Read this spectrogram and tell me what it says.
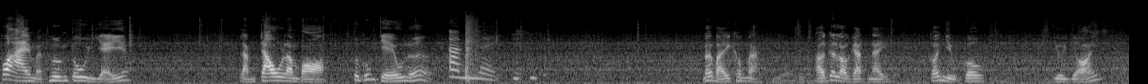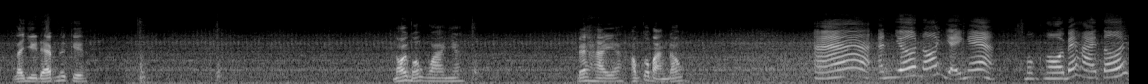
Có ai mà thương tôi như vậy á? Làm trâu làm bò Tôi cũng chịu nữa. Anh này. Nói bậy không à? Ở cái lò gạch này Có nhiều cô. Vừa giỏi Lại vừa đẹp nữa kìa. Nói bỏ qua nha. Bé hai á Không có bằng đâu. À anh nhớ nói vậy nha Một hồi bé hai tới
